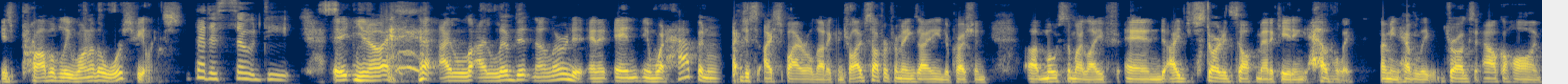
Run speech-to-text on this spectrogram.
is probably one of the worst feelings. That is so deep. It, you know, I, I lived it and I learned it. And, it, and, and what happened, I just, I spiraled out of control. I've suffered from anxiety and depression, uh, most of my life. And I started self-medicating heavily. I mean, heavily drugs and alcohol and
